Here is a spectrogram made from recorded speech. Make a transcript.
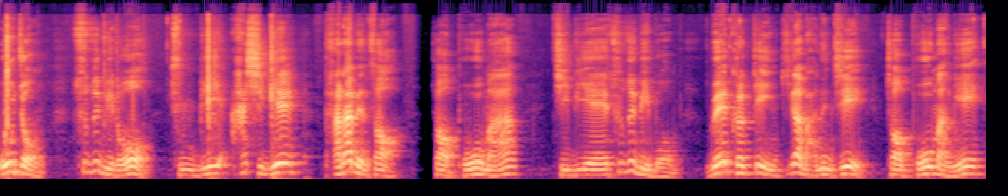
5종 수수비로 준비하시길 바라면서 저 보호망 DB의 수수비 보험 왜 그렇게 인기가 많은지 저 보호망이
